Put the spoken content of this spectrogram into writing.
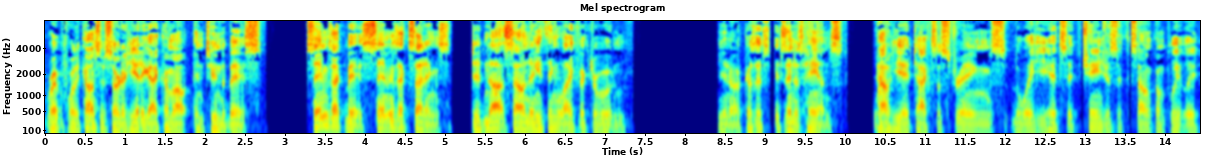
right before the concert started, he had a guy come out and tune the bass. Same exact bass, same exact settings, did not sound anything like Victor Wooten. You know, because it's it's in his hands. How he attacks the strings, the way he hits it changes the sound completely.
